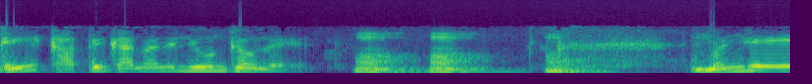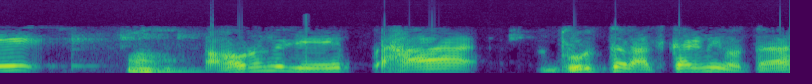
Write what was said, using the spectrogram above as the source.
तेही खापी खानाने लिहून ठेवलंय. म्हणजे. औरंगजेब हा धूर्त राजकारणी होता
